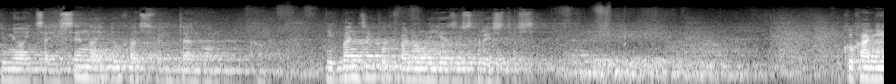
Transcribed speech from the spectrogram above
W imię Ojca i Syna i Ducha Świętego. Niech będzie pochwalony Jezus Chrystus. Kochani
